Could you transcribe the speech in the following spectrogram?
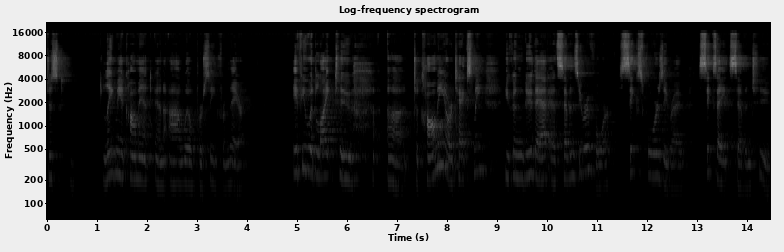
just leave me a comment and I will proceed from there. If you would like to, uh, to call me or text me, you can do that at 704 640 6872.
